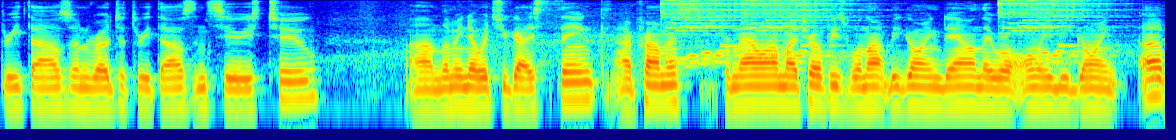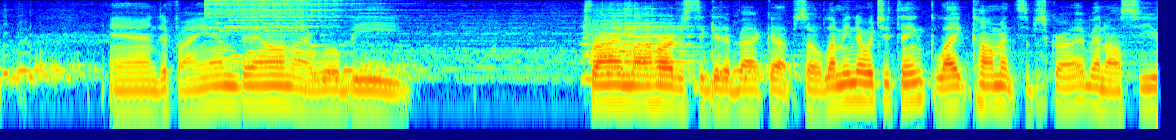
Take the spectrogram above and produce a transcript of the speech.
3000, Road to 3000 Series 2. Um, let me know what you guys think. I promise from now on my trophies will not be going down. They will only be going up. And if I am down, I will be trying my hardest to get it back up. So let me know what you think. Like, comment, subscribe, and I'll see you.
